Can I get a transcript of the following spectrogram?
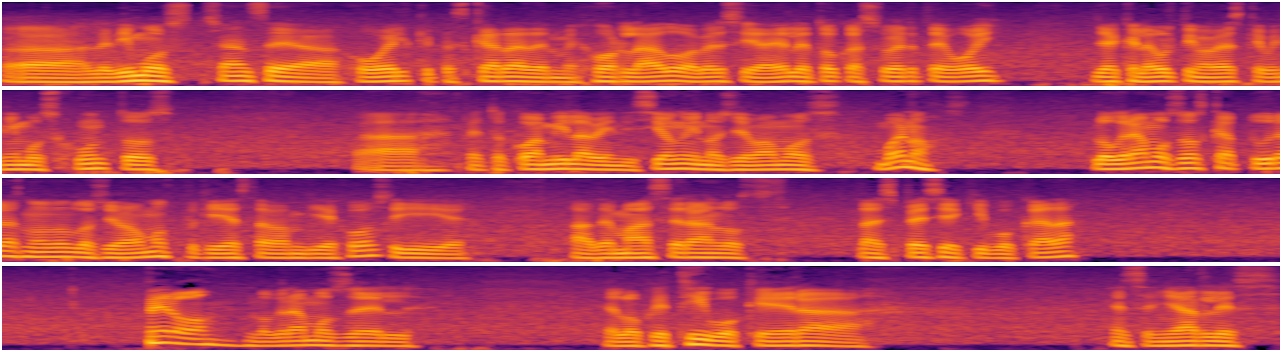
Uh, le dimos chance a Joel que pescara del mejor lado, a ver si a él le toca suerte hoy, ya que la última vez que venimos juntos uh, me tocó a mí la bendición y nos llevamos, bueno, logramos dos capturas, no nos los llevamos porque ya estaban viejos y eh, además eran los, la especie equivocada. Pero logramos el, el objetivo que era enseñarles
